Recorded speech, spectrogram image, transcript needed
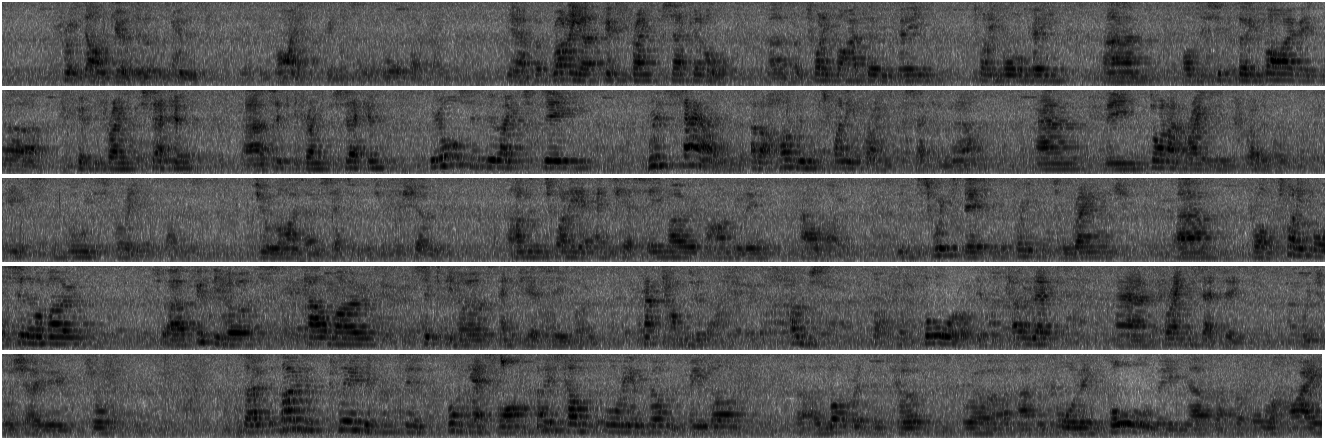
pretty darn good. They look as good as, in my opinion, some of the raw photos. Yeah, but running at 50 frames per second or uh, 25, 30p, 24p, um, obviously Super 35 in uh, 50 frames per second, uh, 60 frames per second. We also do HD with sound at 120 frames per second now, and the dynamic range is incredible. It's noise free at those dual ISO settings, which I'm going to show you. 120 at NTSC mode, 100 in PAL mode. You can switch this with the frequency range um, from 24 cinema mode, uh, 50 hertz PAL mode, 60 hertz NTSC mode. And that comes with a host, a plethora of different codecs and frame settings, which we'll show you shortly. So loads of clear differences from the S1. This comes already built with VLOG, uh, a logarithmic curve for uh, recording all the, uh, the, all the high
